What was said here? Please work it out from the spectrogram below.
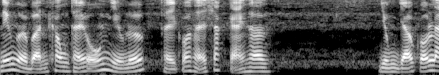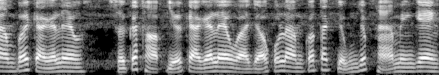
Nếu người bệnh không thể uống nhiều nước thì có thể sắc cạn hơn. Dùng vỏ cổ lam với cà gai leo sự kết hợp giữa cà gai leo và vỏ cổ lam có tác dụng giúp hạ men gan,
